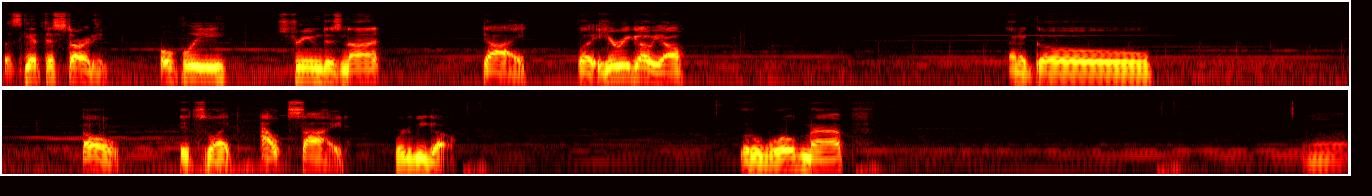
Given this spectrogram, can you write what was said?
Let's get this started. Hopefully stream does not die. But here we go, y'all. Gonna go. Oh, it's like outside. Where do we go? Go to world map. Uh,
